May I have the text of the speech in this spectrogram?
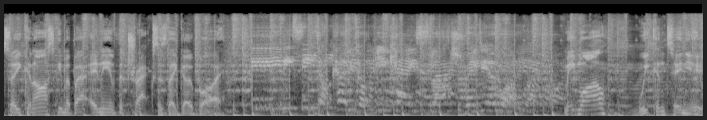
so you can ask him about any of the tracks as they go by. bbc.co.uk slash radio 1. Meanwhile, we continue.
